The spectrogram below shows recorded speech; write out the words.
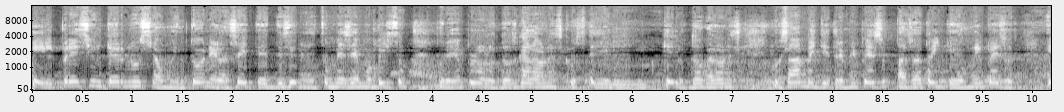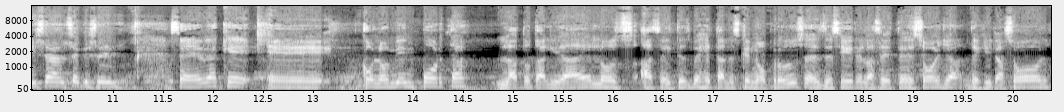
el precio interno se aumentó en el aceite, es decir, en estos meses hemos visto, por ejemplo, los dos galones, que los dos galones costaban 23 mil pesos, pasó a 32 mil pesos. ¿Esa alza que se debe? Se debe a que eh, Colombia importa la totalidad de los aceites vegetales que no produce, es decir, el aceite de soya, de girasol,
